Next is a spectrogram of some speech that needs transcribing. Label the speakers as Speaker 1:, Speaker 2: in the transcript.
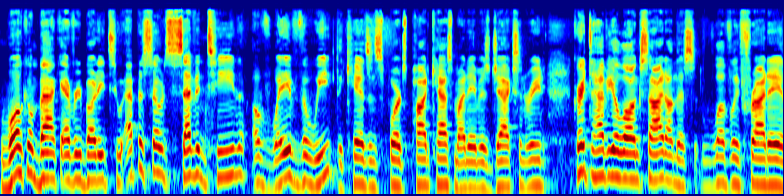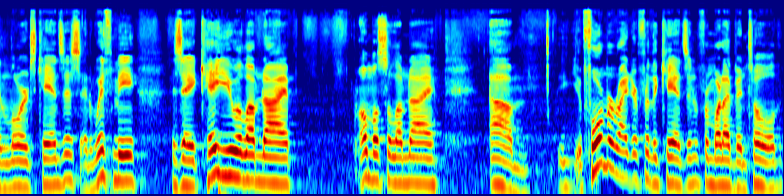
Speaker 1: Welcome back, everybody, to episode 17 of Wave the Wheat, the Kansas Sports Podcast. My name is Jackson Reed. Great to have you alongside on this lovely Friday in Lawrence, Kansas. And with me is a KU alumni, almost alumni, um, former writer for the Kansan, from what I've been told.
